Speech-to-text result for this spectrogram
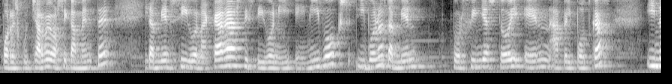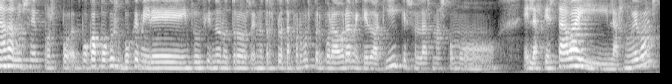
por, escucharme básicamente. También sigo en Acagast y sigo en Evox. y bueno, también por fin ya estoy en Apple Podcast. Y nada, no sé, pues poco a poco supongo que me iré introduciendo en, otros, en otras plataformas, pero por ahora me quedo aquí, que son las más como en las que estaba y las nuevas.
